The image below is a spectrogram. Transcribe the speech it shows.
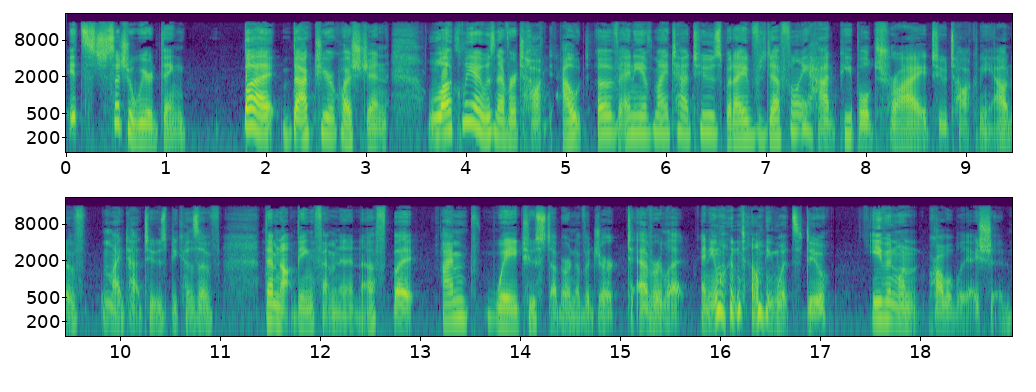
it's such a weird thing but back to your question. Luckily, I was never talked out of any of my tattoos, but I've definitely had people try to talk me out of my tattoos because of them not being feminine enough. But I'm way too stubborn of a jerk to ever let anyone tell me what to do, even when probably I should.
